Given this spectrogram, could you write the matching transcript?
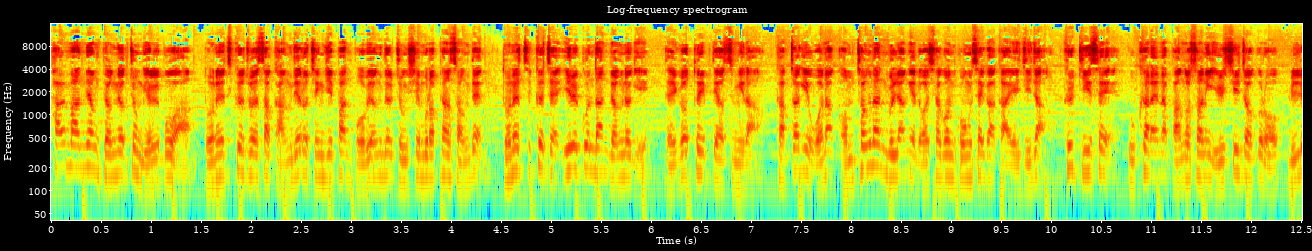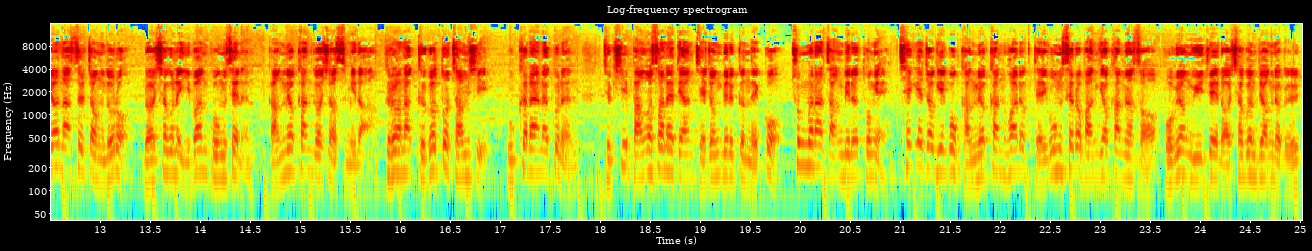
8만 3만 명 병력 중 일부와 도네츠크주에서 강제로 징집한 보병들 중심으로 편성된 도네츠크 제1군단 병력이 대거 투입되었습니다. 갑자기 워낙 엄청난 물량의 러시아군 공세가 가해지자 그 기세에 우크라이나 방어선이 일시적으로 밀려났을 정도로 러시아군의 이번 공세는 강력한 것이었습니다. 그러나 그것도 잠시 우크라이나군은 즉시 방어선에 대한 재정비를 끝냈고 충분한 장비를 통해 체계적이고 강력한 화력 대공세로 반격하면서 보병 위주의 러시아군 병력을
